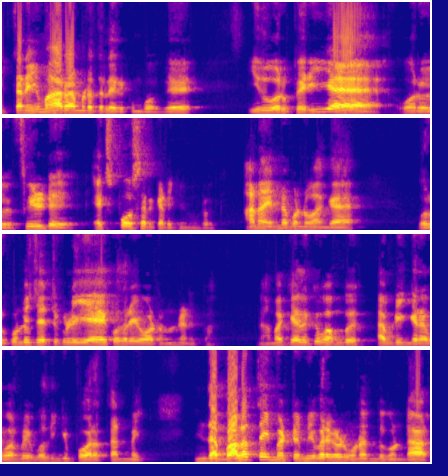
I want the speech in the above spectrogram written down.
இத்தனையும் ஆறாம் இடத்துல இருக்கும்போது இது ஒரு பெரிய ஒரு ஃபீல்டு எக்ஸ்போசர் கிடைக்கும் உங்களுக்கு. ஆனால் என்ன பண்ணுவாங்க? ஒரு குண்டு சேத்துக்குள்ளேயே குதிரை ஓட்டணும்னு நினைப்பாங்க. நமக்கு எதுக்கு வம்பு அப்படிங்கிற வம்பை ஒதுங்கி போகிற தன்மை. இந்த பலத்தை மட்டும் இவர்கள் உணர்ந்து கொண்டால்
